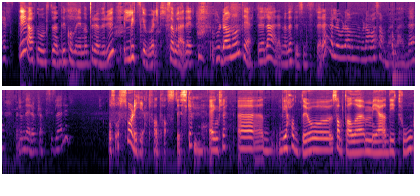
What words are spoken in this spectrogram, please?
heftig at noen studenter kommer inn og prøver ut. Litt skummelt som lærer. Hvordan håndterte lærerne dette, syns dere? Eller hvordan, hvordan var samarbeidet mellom dere og praksislærer? Hos oss var de helt fantastiske, egentlig. Eh, vi hadde jo samtale med de to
